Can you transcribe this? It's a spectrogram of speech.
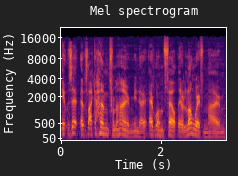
it was a, it was like a home from home. You know, everyone felt they were a long way from home.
